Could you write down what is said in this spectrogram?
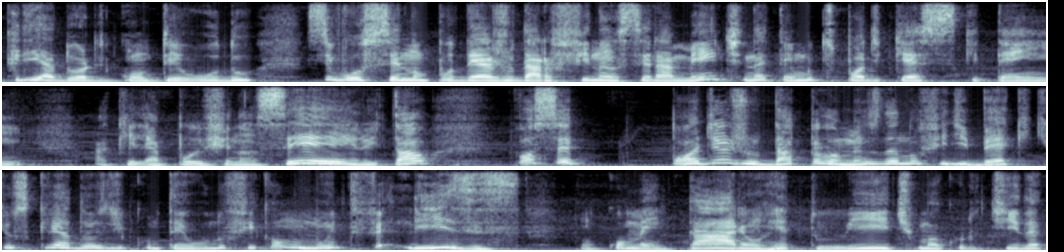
criador de conteúdo. Se você não puder ajudar financeiramente, né? Tem muitos podcasts que tem aquele apoio financeiro e tal. Você pode ajudar pelo menos dando feedback que os criadores de conteúdo ficam muito felizes. Um comentário, um retweet, uma curtida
